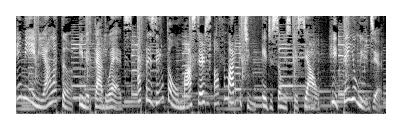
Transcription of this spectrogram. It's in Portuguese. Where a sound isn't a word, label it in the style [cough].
MMA Latam e Mercado Ads apresentam o Masters of Marketing, edição especial Retail Media.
